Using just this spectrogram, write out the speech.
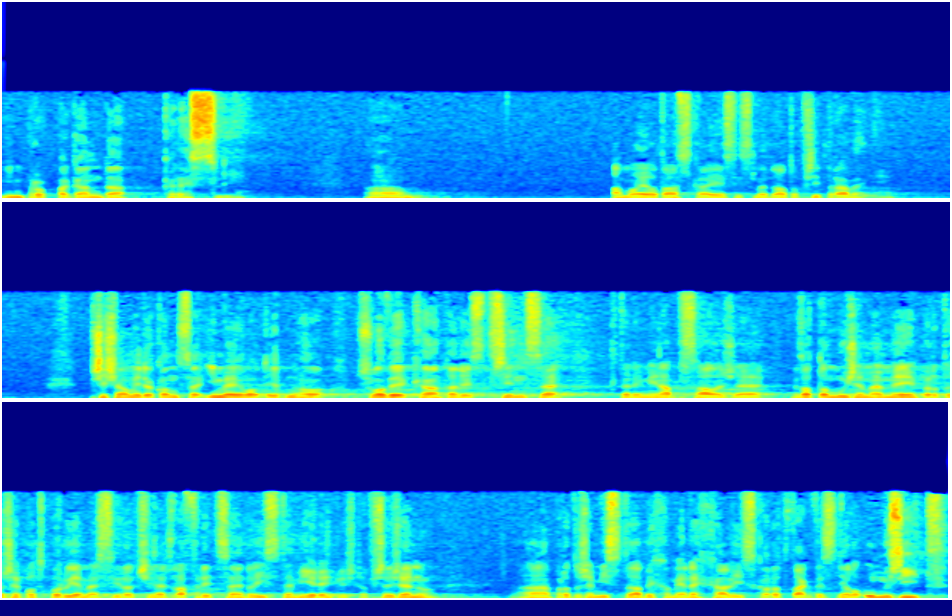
jim propaganda kreslí. A, a moje otázka je, jestli jsme na to připraveni. Přišel mi dokonce e-mail od jednoho člověka tady z Třince, který mi napsal, že za to můžeme my, protože podporujeme siročinec v Africe do jisté míry, když to přeženu, a protože místo, abychom je nechali, skoro to tak veznělo, umřít,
